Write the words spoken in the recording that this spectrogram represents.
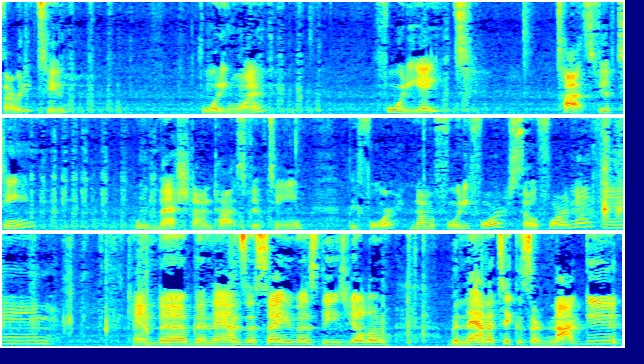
32, 41, 48, Tots 15. We've matched on Tots 15 before. Number 44, so far nothing. Can the Bonanza save us? These yellow banana tickets are not good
